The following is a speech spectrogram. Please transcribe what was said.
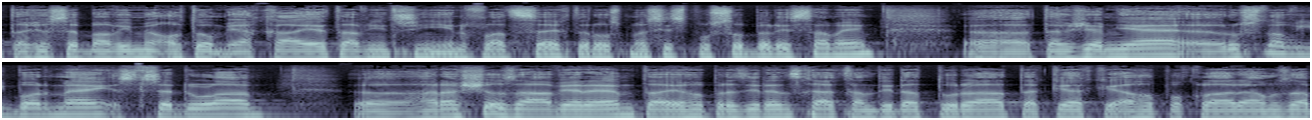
takže se bavíme o tom, jaká je ta vnitřní inflace, kterou jsme si způsobili sami. Takže mě Rusno Výborný středula Eh, Harašel závěrem, ta jeho prezidentská kandidatura, tak jak já ho pokládám za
